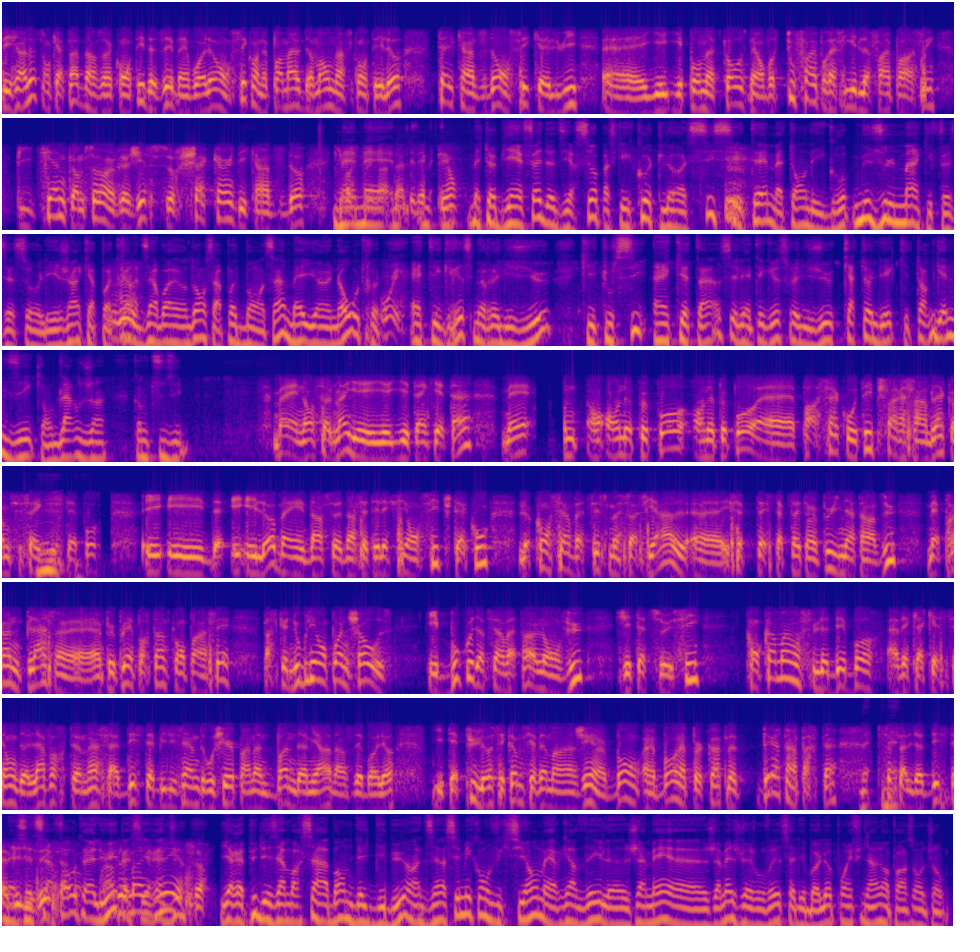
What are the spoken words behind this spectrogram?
ces gens-là sont capables dans un comté de dire ben voilà, on sait qu'on a pas mal de monde dans ce comté-là, tel candidat, on sait que lui, euh, il, est, pour notre cause, ben on va tout faire pour essayer de le faire passer. Puis ils tiennent comme ça un registre sur chacun des candidats qui vont Mais, se mais, présenter à l'élection. mais tu as bien fait de dire ça parce qu'écoute, là, si c'était, mettons, des groupes musulmans qui faisaient ça, les gens capoteraient en Mhm. disant, voyons donc, ça n'a pas de bon sens, mais il y a un autre Oui. intégrisme religieux qui est aussi inquiétant, c'est l'intégrisme religieux catholique qui est organisé, qui ont de l'argent, comme tu dis. Ben non seulement il est, il est inquiétant, mais on, on ne peut pas, on ne peut pas euh, passer à côté puis faire semblant comme si ça n'existait pas. Et, et, et, là, ben dans ce, dans cette élection-ci, tout à coup, le conservatisme social, euh, et c'était peut-être un peu inattendu, mais prend une place un, un peu plus importante qu'on pensait, parce que n'oublions pas une chose, et beaucoup d'observateurs l'ont vu, j'étais de ceux-ci, qu'on commence le débat avec la question de l'avortement, ça a déstabilisé Andrew Scheer pendant une bonne demi-heure dans ce débat-là. Il était plus là. C'est comme s'il avait mangé un bon, un bon uppercut, là, direct en partant. ça, ça l'a Mais déstabilisé. c'est de sa faute à lui parce qu'il aurait, dû- pu désamorcer la bombe dès le début en disant c'est mes convictions, mais regardez, là, jamais, euh, jamais je vais rouvrir ce débat-là. Point final, on pense à autre chose.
